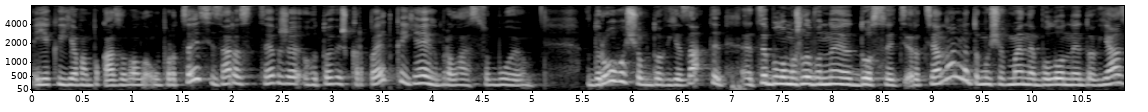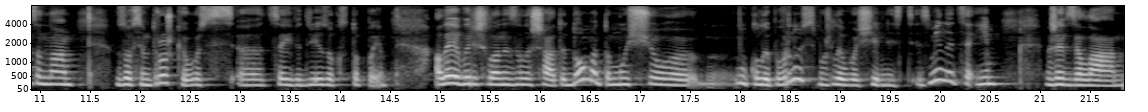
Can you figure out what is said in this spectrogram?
який я вам показувала у процесі. Зараз це вже готові шкарпетки. Я їх брала з собою в дорогу, щоб дов'язати. Це було можливо не досить раціонально, тому що в мене було не дов'язано зовсім трошки ось е, цей відрізок стопи. Але я вирішила не залишати вдома, тому що ну, коли повернусь, можливо, щільність зміниться, і вже взяла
